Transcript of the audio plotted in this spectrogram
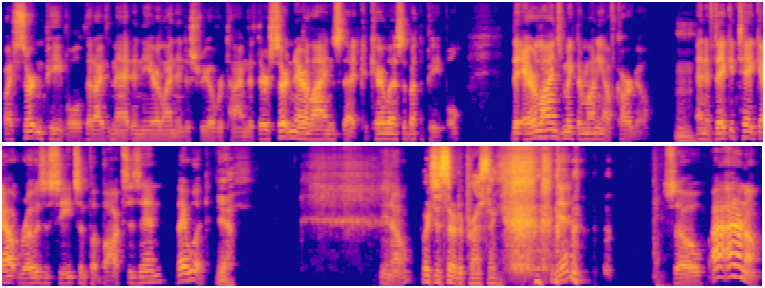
by certain people that I've met in the airline industry over time that there are certain airlines that could care less about the people. The airlines make their money off cargo. Hmm. And if they could take out rows of seats and put boxes in, they would. Yeah. You know? which is so depressing. yeah. So I, I don't know.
